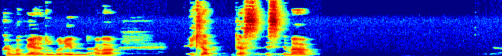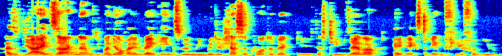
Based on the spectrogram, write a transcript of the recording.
können wir gerne drüber reden, aber ich glaube, das ist immer, also die einen sagen, ne, sieht man ja auch an den Rankings, irgendwie Mittelklasse Quarterback, die, das Team selber hält extrem viel von ihm.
